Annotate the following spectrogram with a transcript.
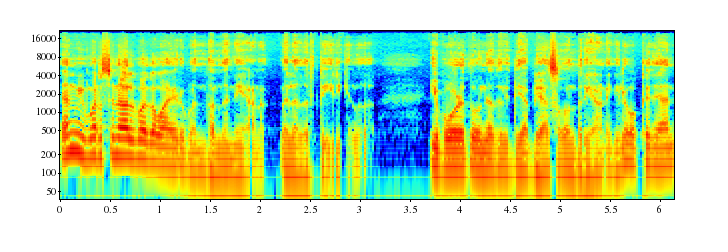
ഞാൻ വിമർശനാത്മകമായൊരു ബന്ധം തന്നെയാണ് നിലനിർത്തിയിരിക്കുന്നത്. ഇപ്പോഴത്തെ ഉന്നത വിദ്യാഭ്യാസ മന്ത്രിയാണെങ്കിലും ഒക്കെ ഞാൻ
